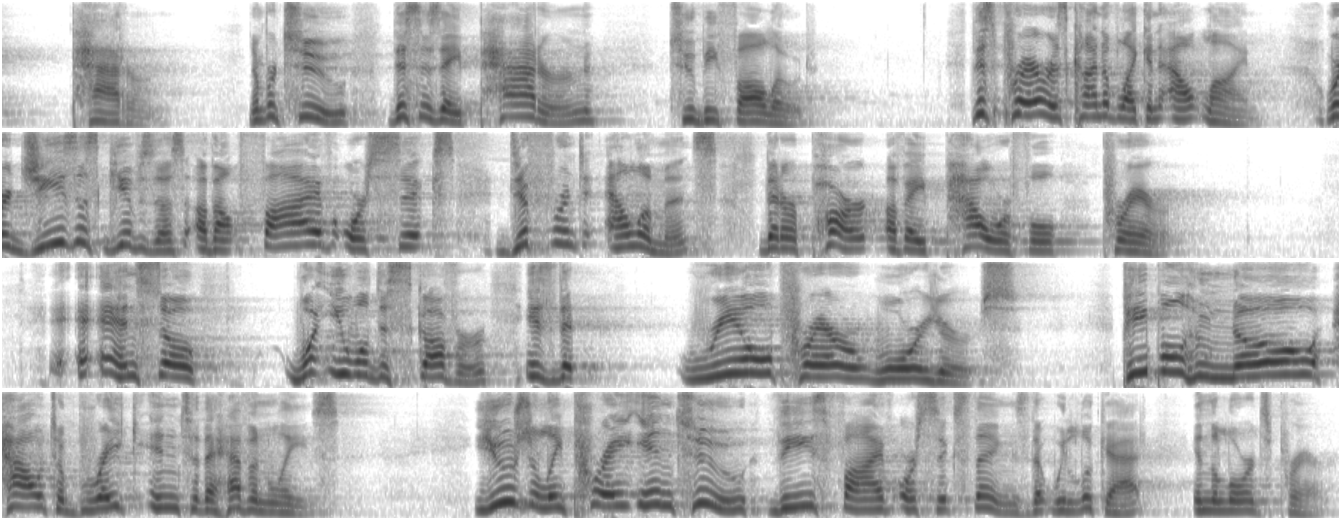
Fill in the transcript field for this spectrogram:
pattern. Number two, this is a pattern to be followed. This prayer is kind of like an outline where Jesus gives us about five or six different elements that are part of a powerful prayer. And so, what you will discover is that real prayer warriors, people who know how to break into the heavenlies, usually pray into these five or six things that we look at in the Lord's Prayer.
